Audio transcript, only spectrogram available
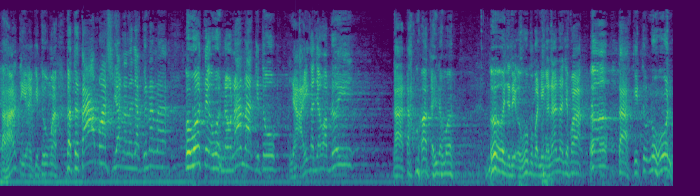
Taharti gitu mah. Dah sih nanya kenana. Bawa teh anak gitu. Ya aing ngajawab deui. Tamat aing mah. Oh jadi eueuh perbandingan anak aja Pak. Heeh, tah kitu nuhun,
